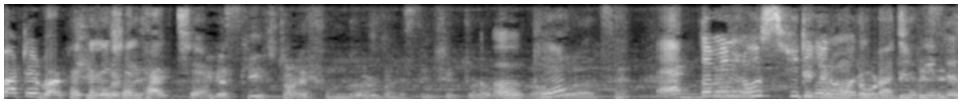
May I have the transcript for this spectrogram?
পার্টের বরখা কালেকশন থাকছে। এটা স্লিভসটা অনেক সুন্দর মানে স্লিভস একটু আছে। একদমই লুজ ফিটিং এর মধ্যে মোটামুটি পাচ্ছ দুই কিন্তু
